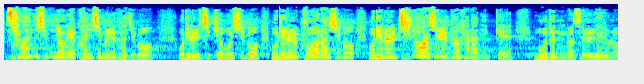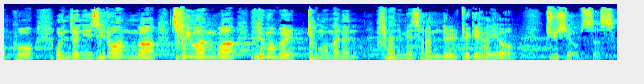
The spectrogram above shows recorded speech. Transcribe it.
상한 심령에 관심을 가지고 우리를 지켜보시고, 우리를 구원하시고, 우리를 치료하실 그 하나님께 모든 것을 내려놓고 온전히 새로함과 자유함과 회복을 경험하는 하나님의 사람들 되게 하여 주시옵소서.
